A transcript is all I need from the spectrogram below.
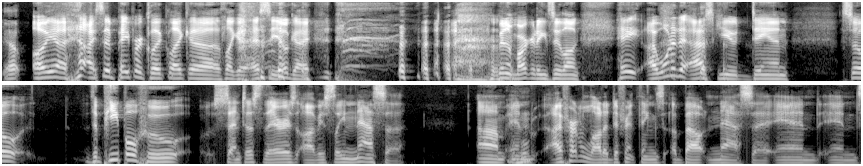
Yep. Oh yeah, I said paperclip like a like a SEO guy. Been in marketing too long. Hey, I wanted to ask you, Dan. So, the people who sent us there is obviously NASA, um, and I've heard a lot of different things about NASA and and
